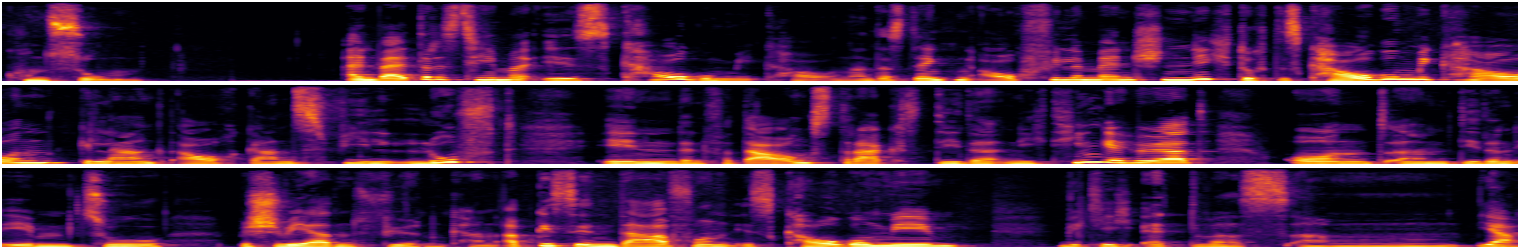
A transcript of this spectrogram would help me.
Konsum. Ein weiteres Thema ist Kaugummikauen. An das denken auch viele Menschen nicht. Durch das Kaugummikauen gelangt auch ganz viel Luft in den Verdauungstrakt, die da nicht hingehört und ähm, die dann eben zu Beschwerden führen kann. Abgesehen davon ist Kaugummi wirklich etwas, ähm, ja,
